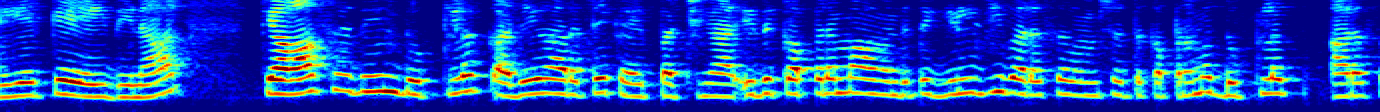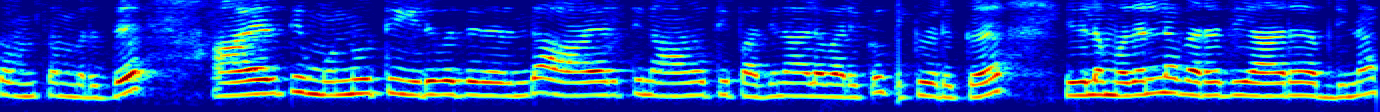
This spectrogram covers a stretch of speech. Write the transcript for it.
இயற்கை எய்தினார் கியாசுதீன் துக்லக் அதிகாரத்தை கைப்பற்றினார். இதுக்கப்புறமா வந்துட்டு கில்ஜி அரச வம்சத்துக்கு அப்புறமா துக்லக் அரச வம்சம் வருது. ஆயிரத்தி முந்நூற்றி இருபதுலேருந்து ஆயிரத்தி நானூற்றி பதினாலு வரைக்கும் இருக்கு இதில் முதல்ல வர்றது யாரு அப்படின்னா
